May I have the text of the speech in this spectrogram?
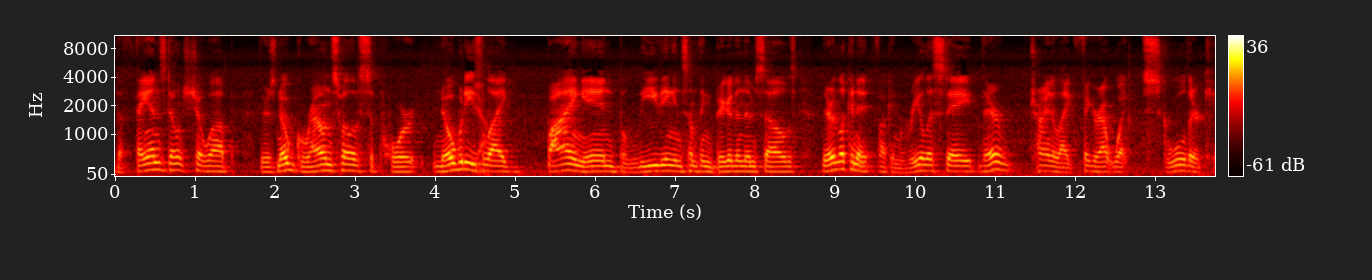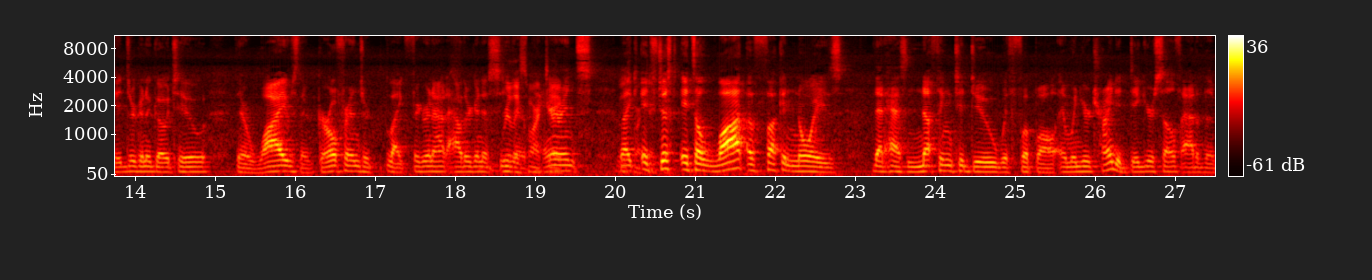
the fans don't show up. There's no groundswell of support. Nobody's Yeah. like buying in, believing in something bigger than themselves. They're looking at fucking real estate. They're trying to like figure out what school their kids are going to go to. Their wives, their girlfriends are like figuring out how they're going to see Really their parents. Really like it's just it's a lot of fucking noise that has nothing to do with football. And when you're trying to dig yourself out of the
